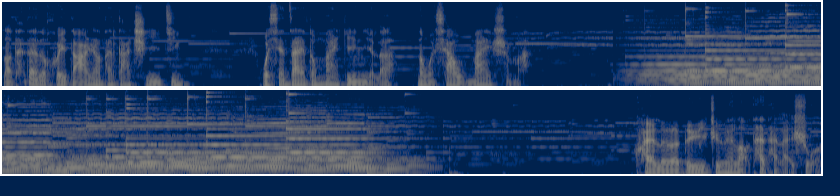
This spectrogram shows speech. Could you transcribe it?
老太太的回答让他大吃一惊：“我现在都卖给你了，那我下午卖什么？”快乐对于这位老太太来说，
